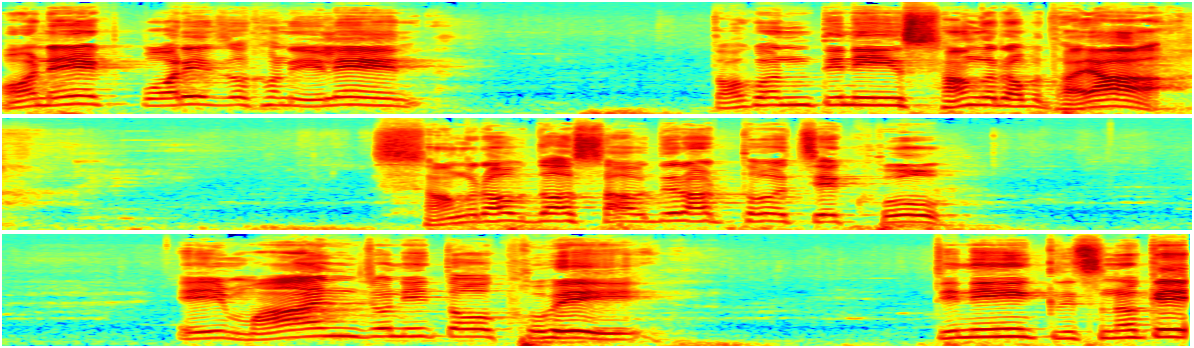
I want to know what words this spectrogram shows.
অনেক পরে যখন এলেন, তখন তিনি সংরব ধয়া। সংরব্ধ শব্দের অর্থ হচ্ছে ক্ষোভ। এই মানজনিত ক্ষোভে তিনি কৃষ্ণকে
